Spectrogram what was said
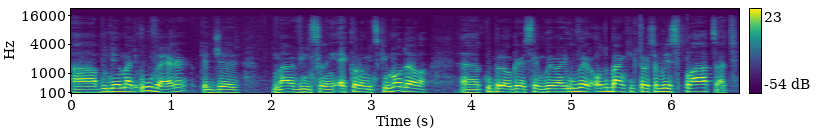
a budeme mať úver, keďže máme vymyslený ekonomický model, e, kúpeľov Gressling bude mať úver od banky, ktorý sa bude splácať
